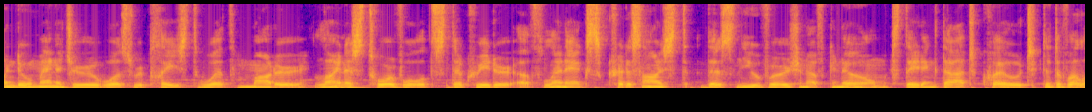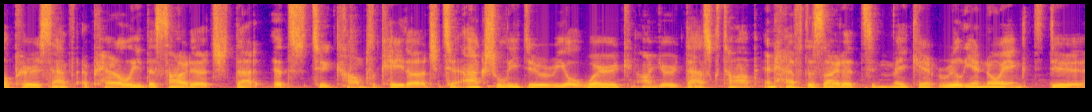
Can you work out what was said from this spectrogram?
window manager was replaced with Mutter. Linus Torvalds, the creator of Linux, criticized this new version of GNOME, stating that, quote, the developers have apparently decided that it's too complicated to actually do real work on your desktop and have decided to make it really annoying to do.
